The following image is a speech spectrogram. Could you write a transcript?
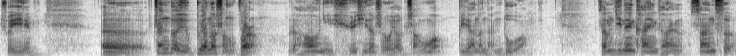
所以，呃，针对不一样的省份。然后你学习的时候要掌握不一样的难度啊。咱们今天看一看三次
